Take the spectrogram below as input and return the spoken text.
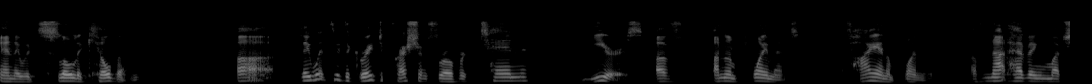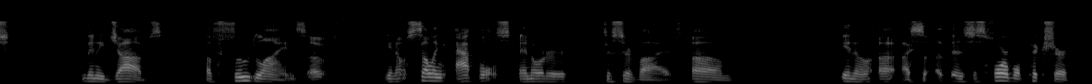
and it would slowly kill them. Uh, they went through the Great Depression for over 10 years of unemployment, of high unemployment, of not having much, many jobs, of food lines, of, you know, selling apples in order to survive. Um, you know, uh, I saw, there's this horrible picture,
